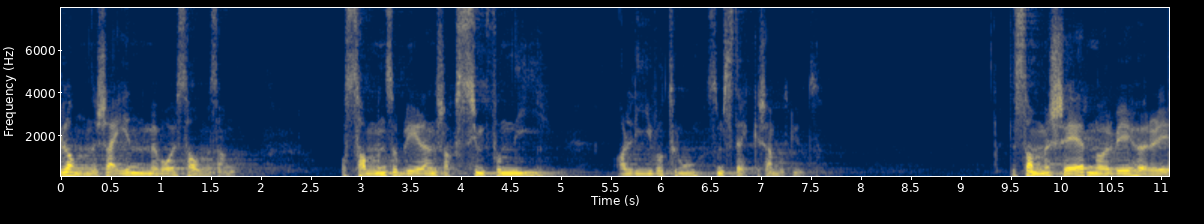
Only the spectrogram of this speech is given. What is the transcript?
blander seg inn med vår salmesang. Og sammen så blir det en slags symfoni av liv og tro som strekker seg mot Gud. Det samme skjer når vi hører de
